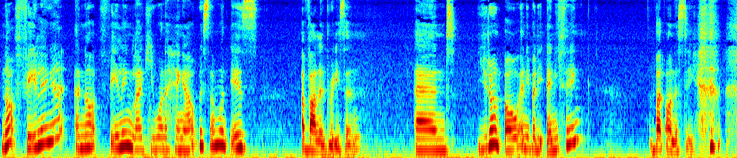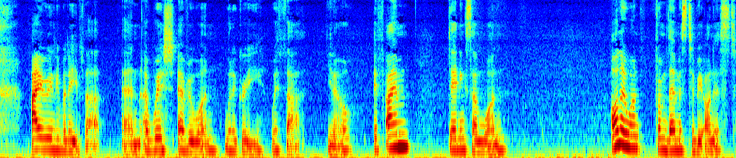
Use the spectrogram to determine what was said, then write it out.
not feeling it and not feeling like you want to hang out with someone is a valid reason and you don't owe anybody anything but honesty. I really believe that, and I wish everyone would agree with that. You know, if I'm dating someone, all I want from them is to be honest.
